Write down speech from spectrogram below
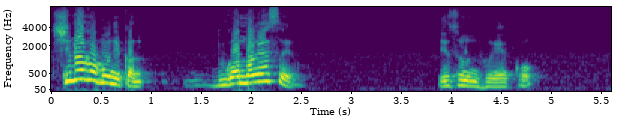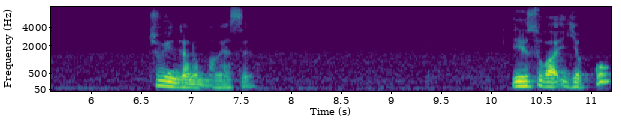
지나가 보니까 누가 망했어요? 예수는 흥했고, 죽인 자는 망했어요. 예수가 이겼고,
